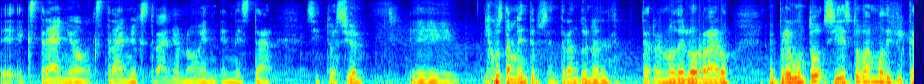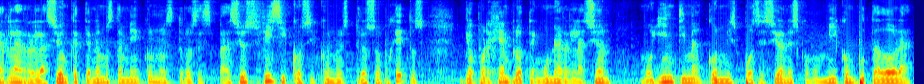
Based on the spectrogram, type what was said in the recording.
eh, extraño, extraño, extraño, ¿no? En, esta situación. Eh, y justamente, pues entrando en el terreno de lo raro, me pregunto si esto va a modificar la relación que tenemos también con nuestros espacios físicos y con nuestros objetos. Yo, por ejemplo, tengo una relación muy íntima con mis posesiones como mi computadora,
